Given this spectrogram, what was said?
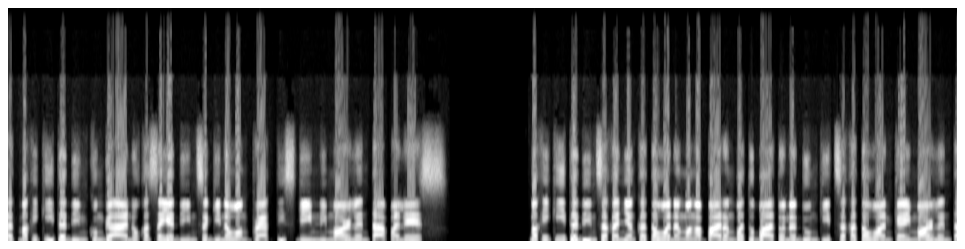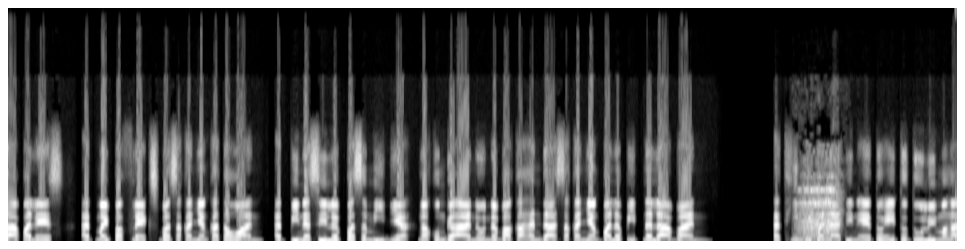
at makikita din kung gaano kasaya din sa ginawang practice game ni Marlon Tapales. Makikita din sa kanyang katawan ang mga parang bato-bato na dumkit sa katawan kay Marlon Tapales, at may pa-flex ba sa kanyang katawan, at pinasilip pa sa media, na kung gaano na baka handa sa kanyang palapit na laban. At hindi pa natin ito itutuloy mga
